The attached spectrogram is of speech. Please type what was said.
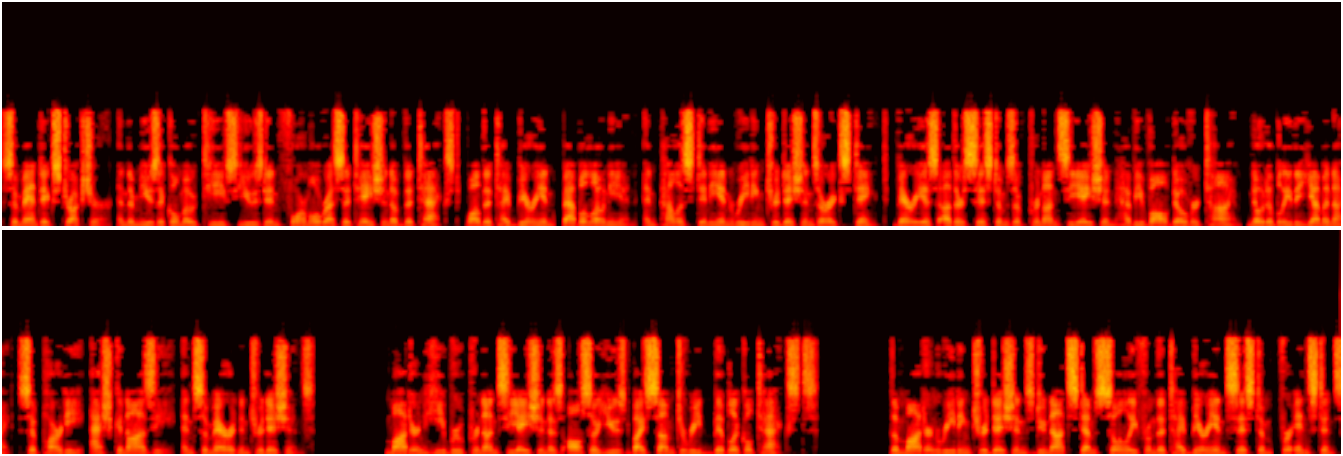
semantic structure, and the musical motifs used in formal recitation of the text. While the Tiberian, Babylonian, and Palestinian reading traditions are extinct, various other systems of pronunciation have evolved over time, notably the Yemenite, Sephardi, Ashkenazi, and Samaritan traditions. Modern Hebrew pronunciation is also used by some to read biblical texts. The modern reading traditions do not stem solely from the Tiberian system, for instance,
